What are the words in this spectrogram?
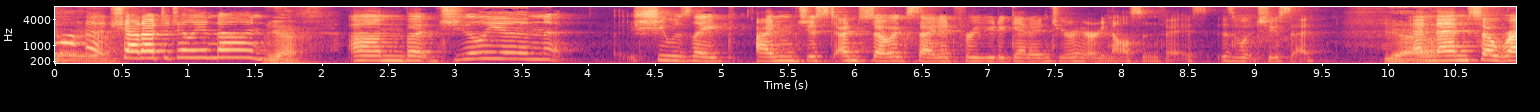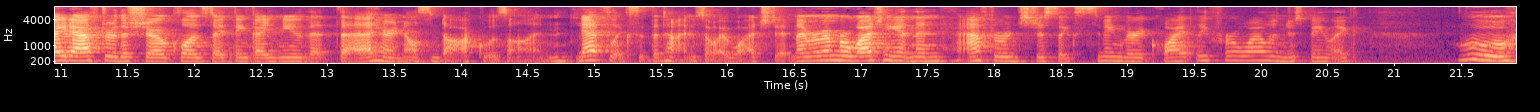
love Jillian. it. Shout out to Jillian Dunn. Yeah. Um, but Jillian, she was like, "I'm just, I'm so excited for you to get into your Harry Nilsson phase," is what she said. Yeah. And then, so right after the show closed, I think I knew that the Harry Nilsson doc was on Netflix at the time, so I watched it. And I remember watching it, and then afterwards, just like sitting very quietly for a while and just being like, "Ooh."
